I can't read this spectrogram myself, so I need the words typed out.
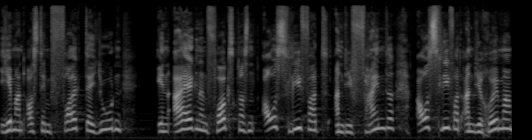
jemand aus dem Volk der Juden in eigenen Volksgenossen ausliefert an die Feinde, ausliefert an die Römer,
